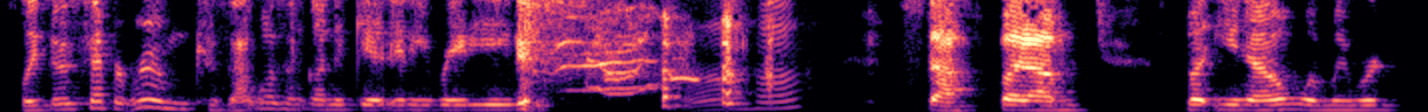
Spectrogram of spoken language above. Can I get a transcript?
sleep in a separate room because I wasn't going to get any radiated mm-hmm. stuff. But um, but you know when we were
